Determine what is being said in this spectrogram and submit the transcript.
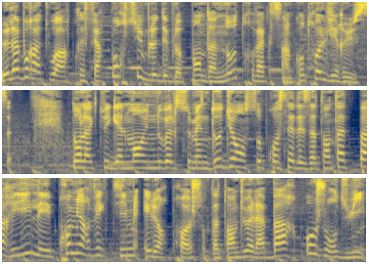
Le laboratoire préfère poursuivre le développement d'un autre vaccin contre le virus. Dans l'actu également, une nouvelle semaine d'audience au procès des attentats de Paris. Les premières victimes et leurs proches sont attendus à la barre aujourd'hui.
